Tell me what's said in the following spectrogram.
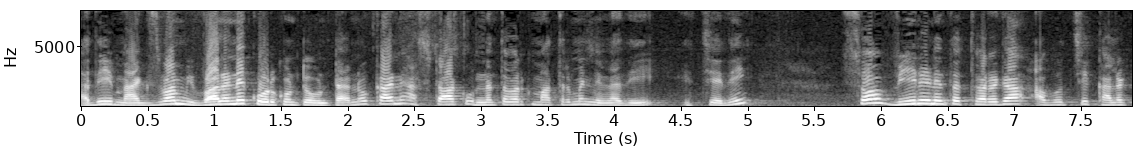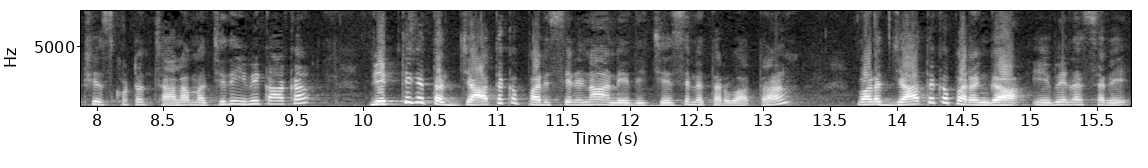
అది మ్యాక్సిమం ఇవ్వాలనే కోరుకుంటూ ఉంటాను. కానీ ఆ స్టాక్ ఉన్నంత వరకు మాత్రమే నేను అది ఇచ్చేది. సో వీలైనంత త్వరగా అవి వచ్చి కలెక్ట్ చేసుకోవటం చాలా మంచిది. ఇవి కాక వ్యక్తిగత జాతక పరిశీలన అనేది చేసిన తర్వాత వాళ్ళ జాతక పరంగా ఏవైనా సరే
